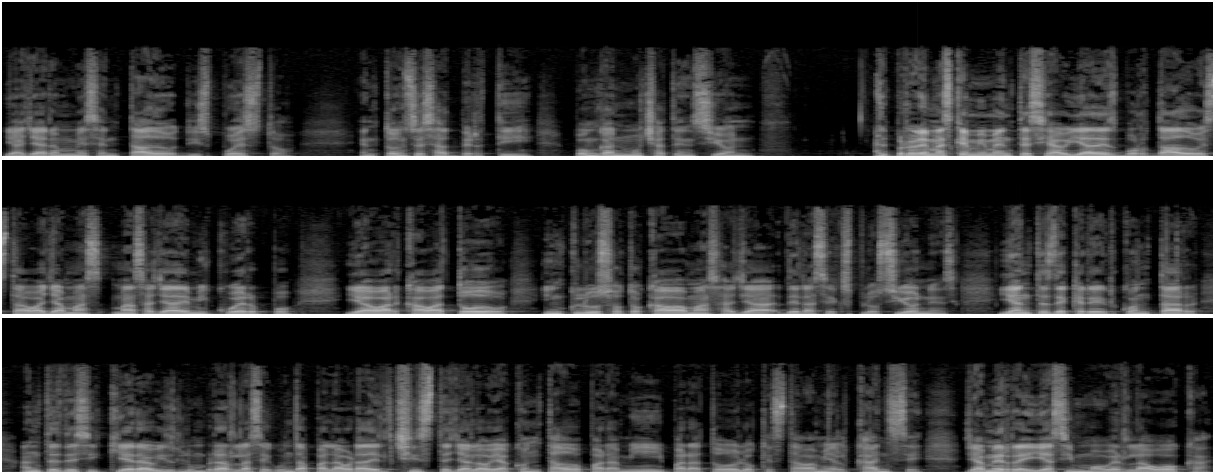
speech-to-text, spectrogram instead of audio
y hallaronme sentado, dispuesto. Entonces advertí, pongan mucha atención. El problema es que mi mente se había desbordado, estaba ya más, más allá de mi cuerpo y abarcaba todo, incluso tocaba más allá de las explosiones. Y antes de querer contar, antes de siquiera vislumbrar la segunda palabra del chiste, ya lo había contado para mí y para todo lo que estaba a mi alcance. Ya me reía sin mover la boca.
